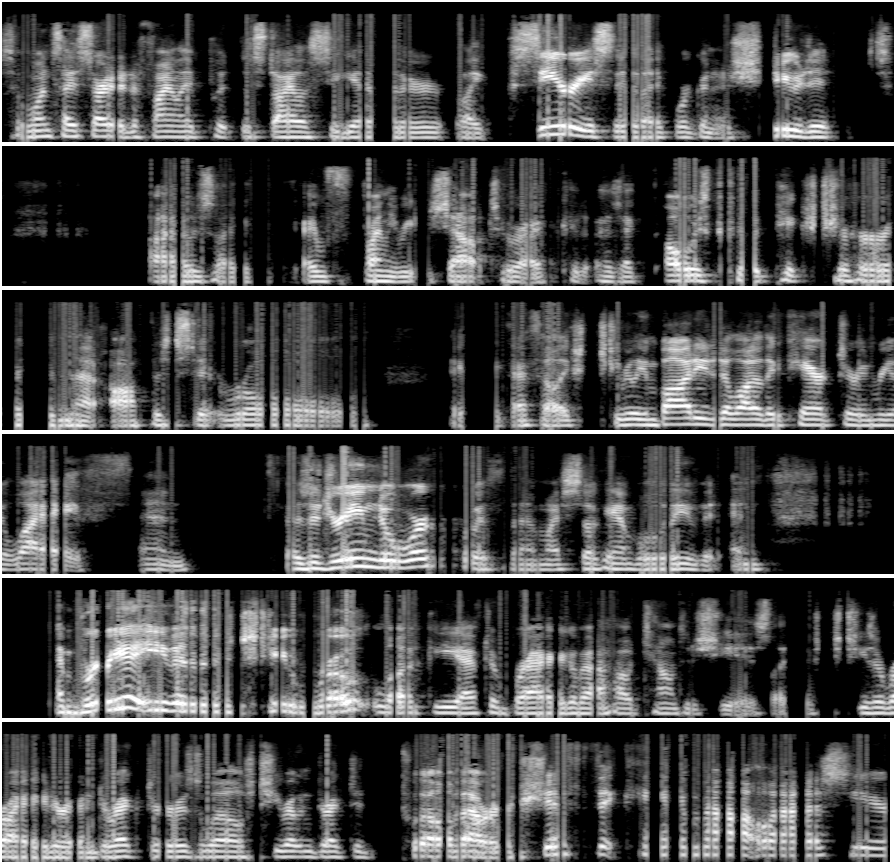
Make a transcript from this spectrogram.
so once I started to finally put the stylist together, like seriously, like we're going to shoot it, I was like, I finally reached out to her. I could, I was like, always could picture her in that opposite role. I felt like she really embodied a lot of the character in real life, and it was a dream to work with them. I still can't believe it. And and Brea, even she wrote Lucky. I have to brag about how talented she is. Like she's a writer and director as well. She wrote and directed Twelve Hour Shift that came out last year,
